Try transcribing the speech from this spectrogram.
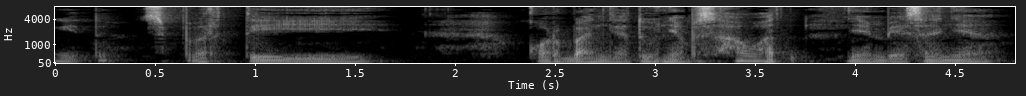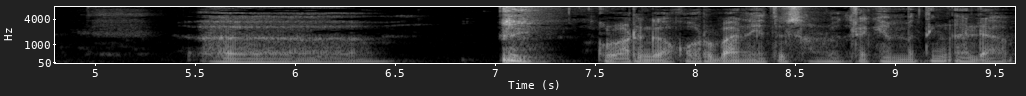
Gitu. Seperti korban jatuhnya pesawat yang biasanya uh, keluarga korban itu selalu track yang penting ada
